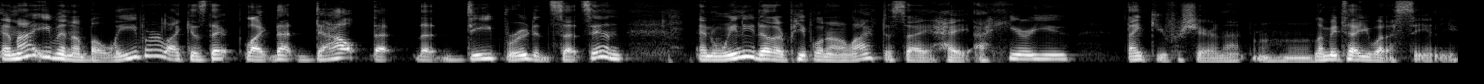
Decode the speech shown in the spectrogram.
am I even a believer? Like, is there like that doubt that that deep rooted sets in, and we need other people in our life to say, "Hey, I hear you. Thank you for sharing that. Mm-hmm. Let me tell you what I see in you."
